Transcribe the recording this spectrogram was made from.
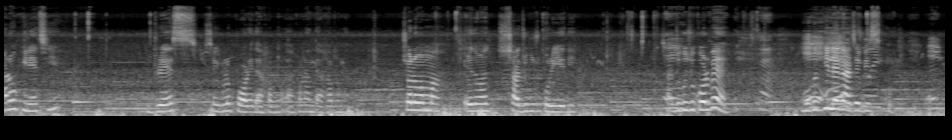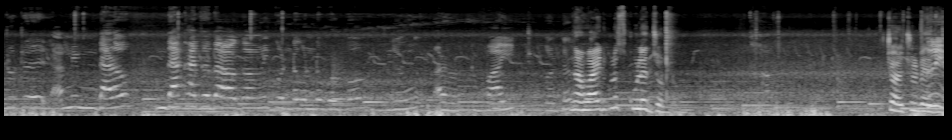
আরও কিনেছি ড্রেস সেগুলো পরে দেখাবো এখন আর দেখাবো না। চলো মাম্মা এটা তোমার সাজুগুজু করিয়ে দিই। সাজুগুজু করবে? হ্যাঁ। মুখে কি লেগে আছে বিস্কুট? না হোয়াইটগুলো স্কুলের জন্য। চলো চুল বেঁধে দিই।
